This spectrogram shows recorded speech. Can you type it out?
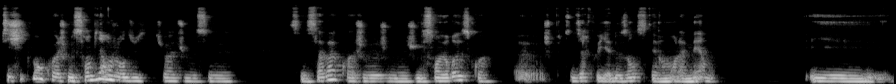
psychiquement, quoi. Je me sens bien aujourd'hui, tu vois. Je me, ça, va, quoi. Je, je, me, je, me, sens heureuse, quoi. Euh, je peux te dire qu'il y a deux ans, c'était vraiment la merde. Et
